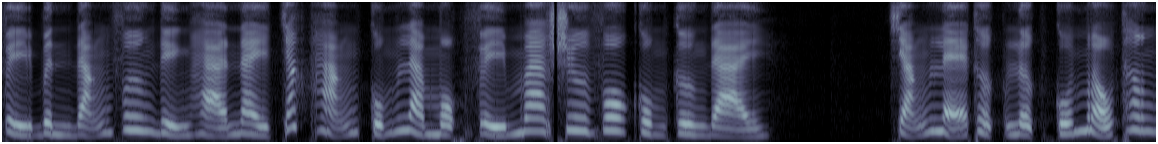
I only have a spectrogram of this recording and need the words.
vị bình đẳng vương điện hạ này chắc hẳn cũng là một vị ma sư vô cùng cường đại. Chẳng lẽ thực lực của mẫu thân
